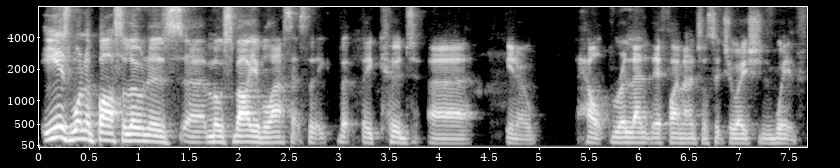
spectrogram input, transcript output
He is one of Barcelona's uh, most valuable assets that they, that they could, uh, you know, help relent their financial situation with.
